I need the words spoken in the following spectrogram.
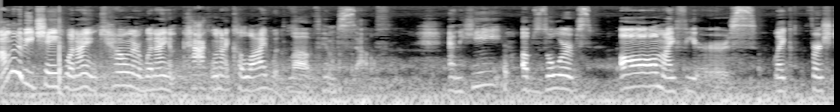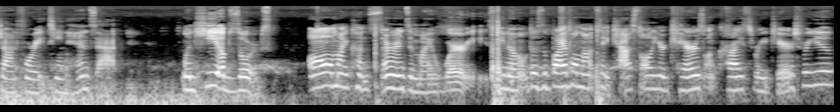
I'm going to be changed when I encounter, when I impact, when I collide with love Himself. And He absorbs all my fears, like 1 John 4:18 hints at. When He absorbs all my concerns and my worries. You know, does the Bible not say cast all your cares on Christ for He cares for you?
